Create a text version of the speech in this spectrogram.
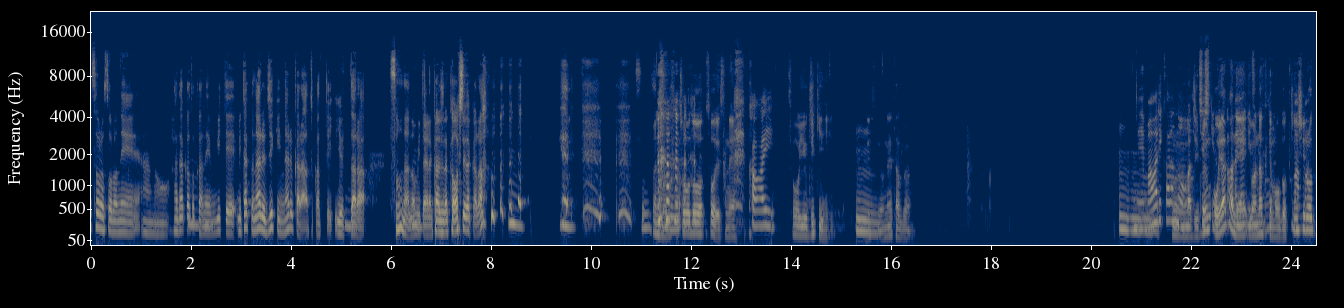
そろそろねあの裸とかね、うん。見て見たくなる時期になるからとかって言ったら、そうなの、うん。みたいな感じの顔してたから。そうまあでもちょうどそうですね。かわい。いそういう時期うんですよね、多分。うんうんうんね周りからうん、のまあ自知識、の方分親がね、早いですよ言わなくても、どっちにしまろ、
